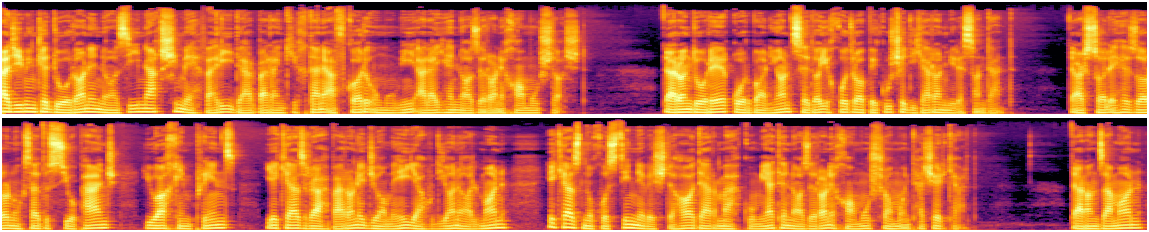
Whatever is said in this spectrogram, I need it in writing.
عجیب این که دوران نازی نقشی محوری در برانگیختن افکار عمومی علیه ناظران خاموش داشت. در آن دوره قربانیان صدای خود را به گوش دیگران می رساندند. در سال 1935 یواخیم پرینز یکی از رهبران جامعه یهودیان آلمان یکی از نخستین نوشته ها در محکومیت ناظران خاموش را منتشر کرد. در آن زمان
